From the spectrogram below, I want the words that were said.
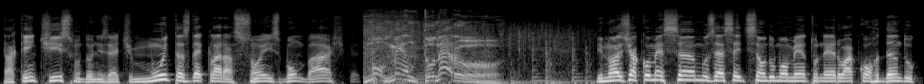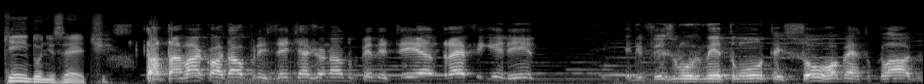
Tá quentíssimo, Donizete. Muitas declarações bombásticas. Momento Nero! E nós já começamos essa edição do Momento Nero acordando quem, Donizete? Tata vai acordar o presidente regional do PDT, André Figueiredo. Ele fez um movimento ontem, sou o Roberto Cláudio,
